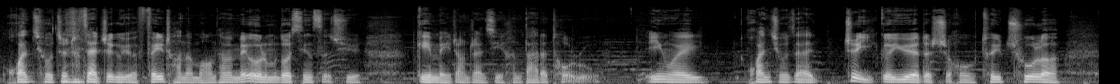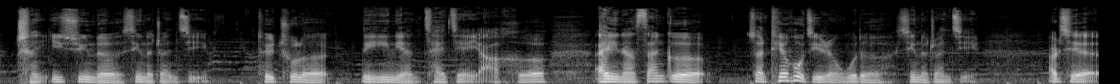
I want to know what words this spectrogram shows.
环球真的在这个月非常的忙，他们没有那么多心思去给每张专辑很大的投入，因为环球在这一个月的时候推出了陈奕迅的新的专辑，推出了另一年蔡健雅和艾怡良三个算天后级人物的新的专辑。而且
